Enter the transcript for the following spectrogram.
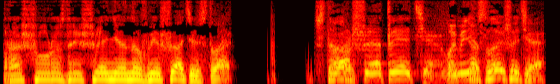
Прошу разрешения на вмешательство. Старший, ответьте, вы меня слышите?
